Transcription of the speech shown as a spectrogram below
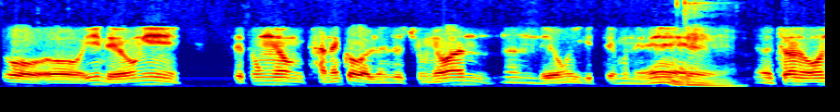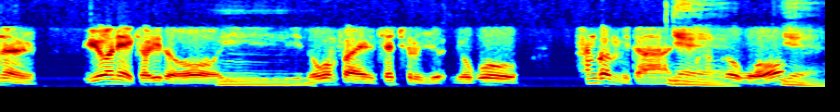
또 이 내용이 대통령 탄핵과 관련해서 중요한 음, 내용이기 때문에 네. 어, 저는 오늘 위원회 결의로 음. 이, 이 녹음 파일 제출을 요- 요구한 겁니다. 예. 요구한 거고 예.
